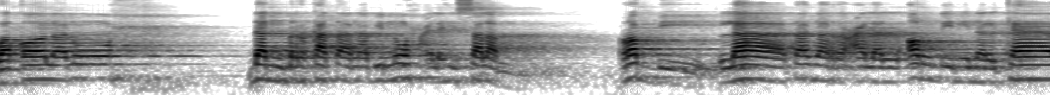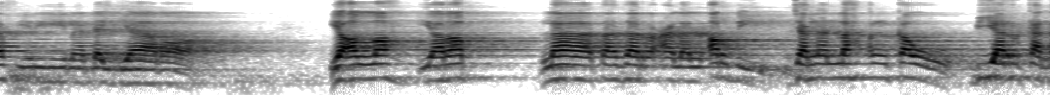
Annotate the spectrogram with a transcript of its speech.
Wa qala Nuh dan berkata Nabi Nuh alaihi salam, Rabbi la tadhar 'alal ardi minal kafirin dayyara. Ya Allah, ya Rabb, la tadhar 'alal ardi janganlah engkau biarkan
